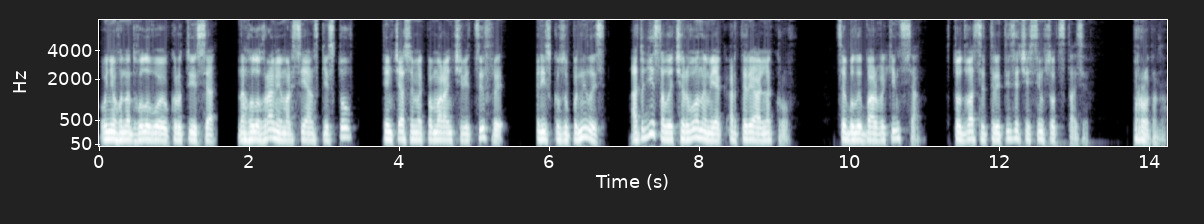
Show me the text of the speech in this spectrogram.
У нього над головою крутився на голограмі марсіанський стовп, Тим часом як помаранчеві цифри різко зупинились, а тоді стали червоними, як артеріальна кров. Це були барви кінця 123 700 стазів. Продано.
